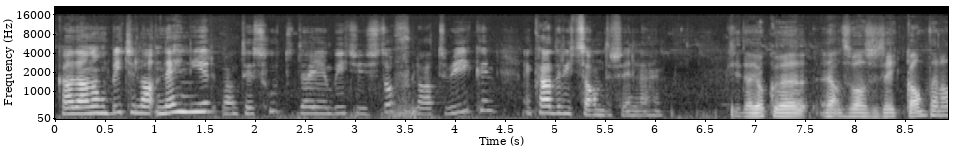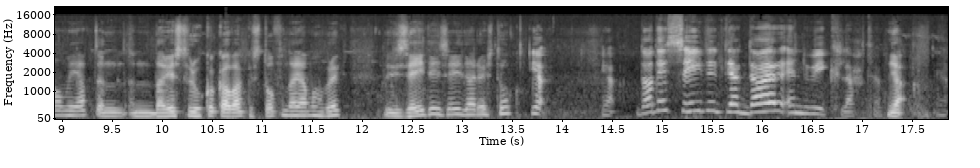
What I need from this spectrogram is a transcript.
Ik ga dat nog een beetje laten liggen hier, want het is goed dat je een beetje je stof laat weken. En ik ga er iets anders in leggen. Ik zie dat je ook, eh, ja, zoals je zei, kant en al mee hebt. En, en daar juist vroeg ik ook al welke stoffen dat je allemaal gebruikt. Die zijde, zei je daar juist ook? Ja, ja. dat is zijde die ik daar in de week gelegd heb. Ja. ja.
